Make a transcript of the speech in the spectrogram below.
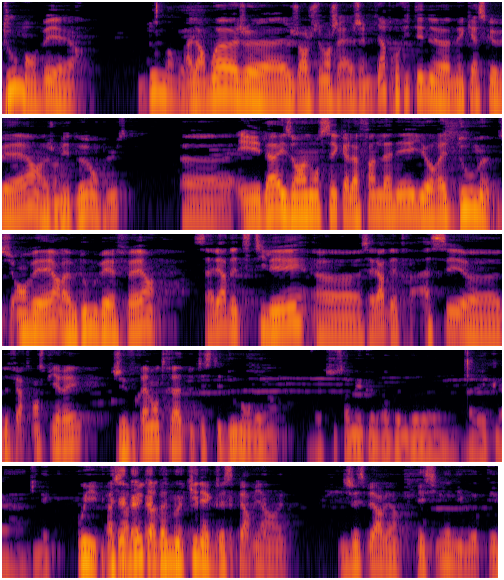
Doom en VR. Doom en VR. Alors moi, je, genre justement, j'ai- j'aime bien profiter de mes casques VR. J'en ai deux en plus. Euh, et là, ils ont annoncé qu'à la fin de l'année, il y aurait Doom en VR, la Doom VFR. Ça a l'air d'être stylé. Euh, ça a l'air d'être assez euh, de faire transpirer. J'ai vraiment très hâte de tester Doom en VR. ce sera mieux que Dragon Ball euh, avec la Kinect. Oui, ça sera mieux que Dragon Ball Kinect, j'espère bien. Ouais. J'espère bien. Et sinon, au niveau de tes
